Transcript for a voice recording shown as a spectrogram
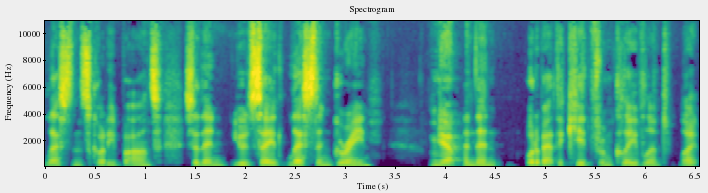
less than Scottie Barnes. So then you would say less than Green. Yep. And then what about the kid from Cleveland? Like,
